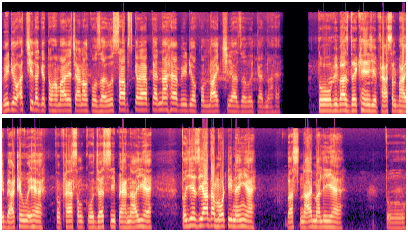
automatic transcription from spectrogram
वीडियो अच्छी लगे तो हमारे चैनल को ज़रूर सब्सक्राइब करना है, वीडियो को लाइक, शेयर ज़रूर करना है। तो भी बस देखें, ये फैसल भाई बैठे हुए हैं तो फैसल को जर्सी पहनाई है। तो ये ज़्यादा मोटी नहीं है, बस नार्मली है। तो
